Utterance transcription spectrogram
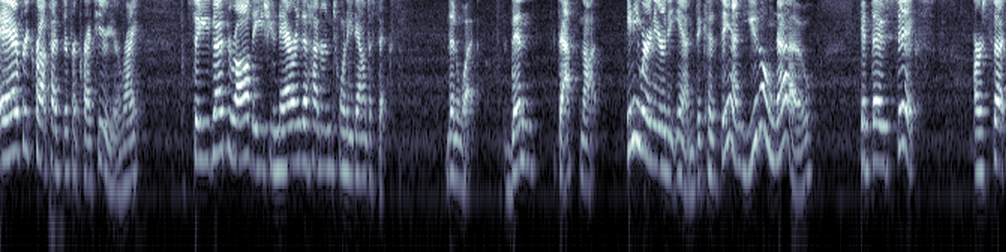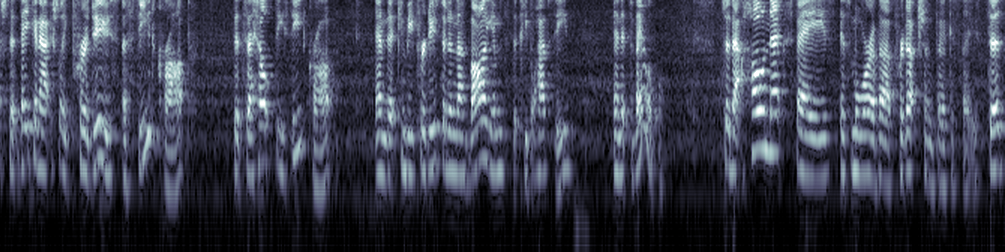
every crop has different criteria, right? So you go through all these, you narrow the 120 down to six. Then what? Then that's not anywhere near the end because then you don't know if those six are such that they can actually produce a seed crop that's a healthy seed crop and that can be produced at enough volumes that people have seed and it's available. So that whole next phase is more of a production focus phase. Does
